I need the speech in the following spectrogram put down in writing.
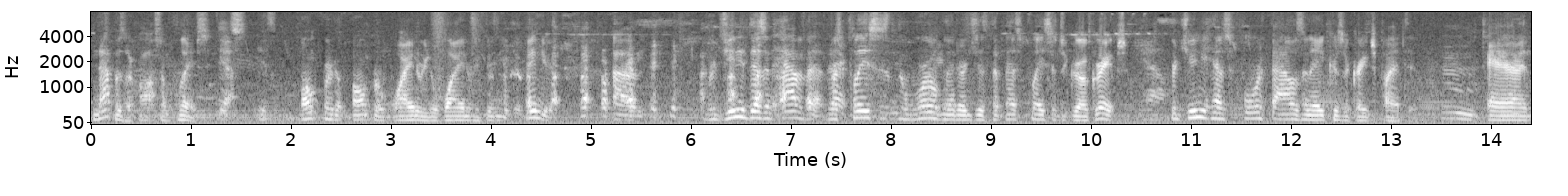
Napa's an awesome place. Yeah. It's, it's bumper to bumper, winery to winery, vineyard to vineyard. Um, Virginia doesn't have that. There's places in the world that are just the best places to grow grapes. Yeah. Virginia has 4,000 acres of grapes planted. And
